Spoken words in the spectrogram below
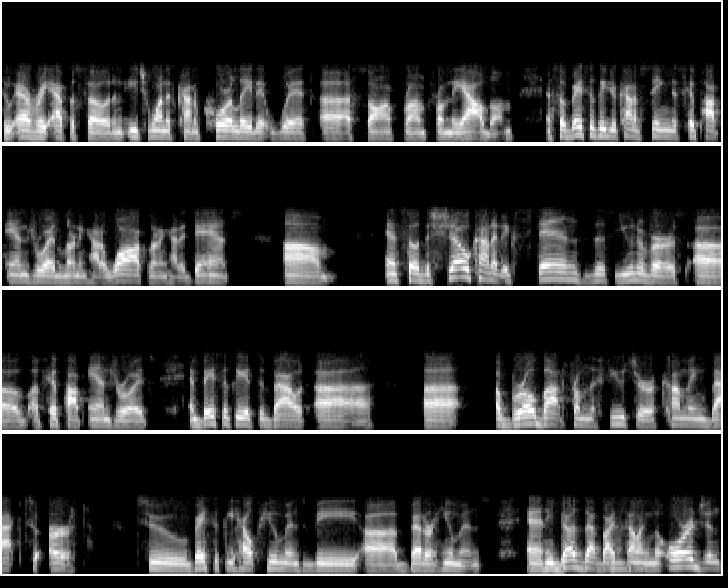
through every episode, and each one is kind of correlated with uh, a song from from the album. And so basically, you're kind of seeing this hip hop android learning how to walk, learning how to dance. Um, and so the show kind of extends this universe of of hip hop androids, and basically, it's about uh, uh, a robot from the future coming back to Earth to basically help humans be uh, better humans and he does that by mm-hmm. telling the origin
